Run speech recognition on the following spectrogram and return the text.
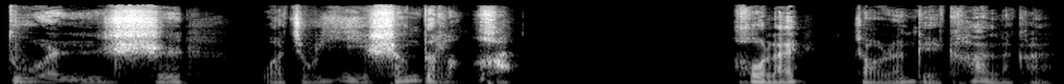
顿时。我就一身的冷汗。后来找人给看了看，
